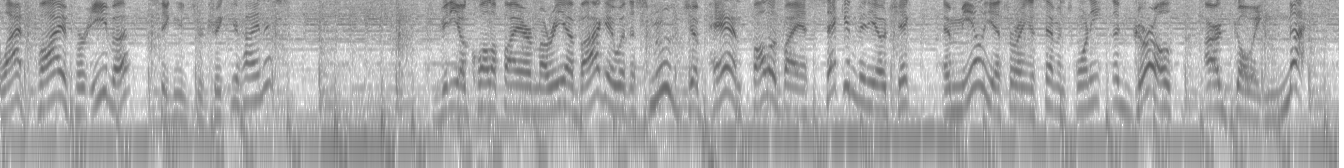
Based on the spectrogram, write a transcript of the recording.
Flat 5 for Eva, signature trick, Your Highness. Video qualifier Maria Bage with a smooth Japan, followed by a second video chick, Emilia throwing a 720. The girls are going nuts.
